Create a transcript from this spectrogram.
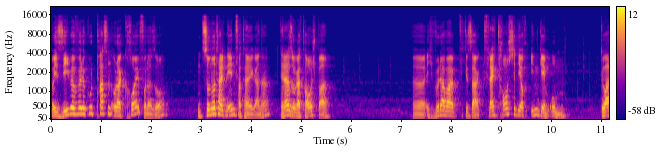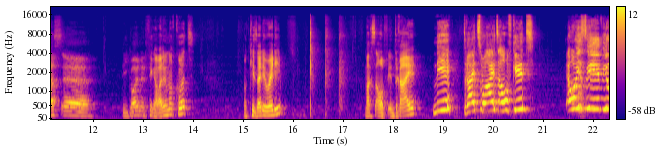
Eusebio würde gut passen. Oder Kreuf oder so. Und zur Not halt ein Innenverteidiger, ne? Den hat er sogar tauschbar. Äh, ich würde aber, wie gesagt, vielleicht tauscht er die auch in-game um. Du hast äh, die goldenen Finger. Warte noch kurz. Okay, seid ihr ready? Mach's auf. In 3. Nee! 3, 2, 1, auf geht's! Eusebio!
